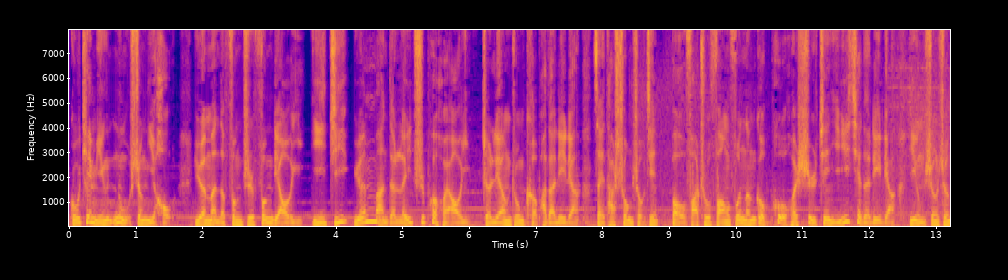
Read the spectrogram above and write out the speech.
古天明怒声一吼，圆满的风之锋利奥义以及圆满的雷之破坏奥义，这两种可怕的力量在他双手间爆发出，仿佛能够破坏世间一切的力量，硬生生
